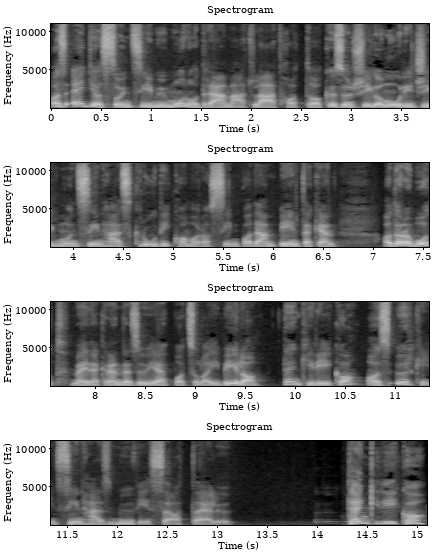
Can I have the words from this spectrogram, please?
Az Egyasszony című monodrámát láthatta a közönség a Móri Zsigmond Színház Krúdi Kamara színpadán pénteken. A darabot, melynek rendezője Pacolai Béla, Tenki Réka, az Örkény Színház művésze adta elő. Tenki Réka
